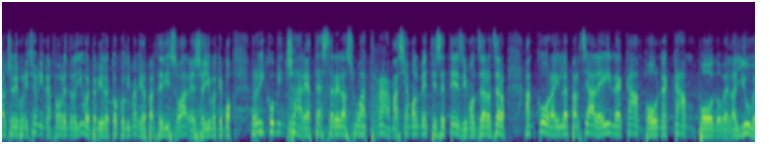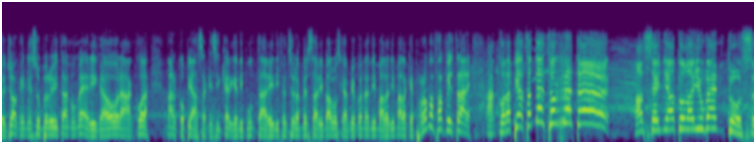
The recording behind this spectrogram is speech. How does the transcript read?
Calcio di punizioni in favore della Juve per il tocco di mani da parte di Soares, Juve che può ricominciare a tessere la sua trama, siamo al 27esimo, 0-0 ancora il parziale in campo, un campo dove la Juve gioca in superiorità numerica, ora ancora Marco Piazza che si incarica di puntare i difensori avversari, va allo scambio con Dybala, Dybala che prova a far filtrare, ancora Piazza, dentro rete! Ha segnato la Juventus!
